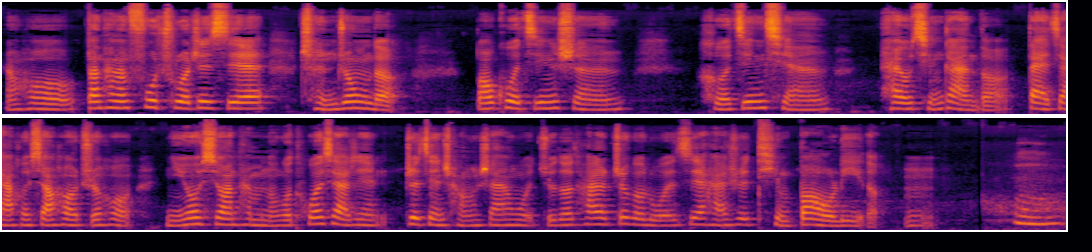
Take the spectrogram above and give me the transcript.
然后，当他们付出了这些沉重的，包括精神和金钱，还有情感的代价和消耗之后，你又希望他们能够脱下这件这件长衫？我觉得他的这个逻辑还是挺暴力的。嗯嗯，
